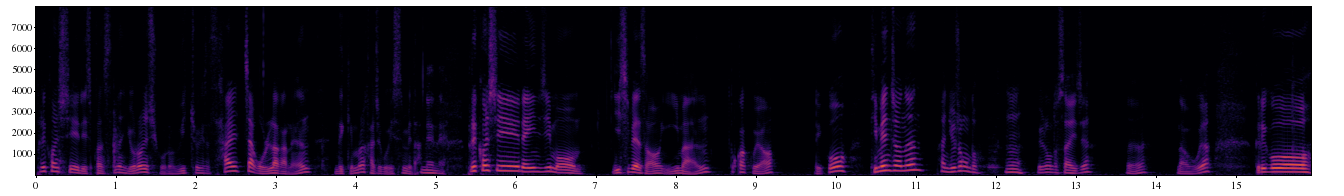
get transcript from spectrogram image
frequency response는 이런 식으로 위쪽에서 살짝 올라가는 느낌을 가지고 있습니다. 네네. frequency range 뭐 20에서 2만 똑같고요. 그리고 dimension은 한 요 정도, 음. 요 정도 사이즈 어, 나오고요. 그리고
